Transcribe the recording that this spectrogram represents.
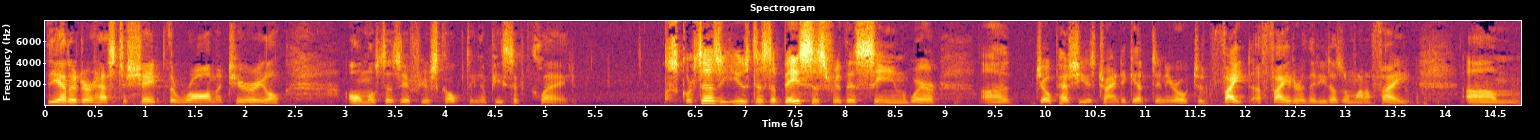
The editor has to shape the raw material almost as if you're sculpting a piece of clay. Scorsese used as a basis for this scene where uh, Joe Pesci is trying to get De Niro to fight a fighter that he doesn't want to fight. Um,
